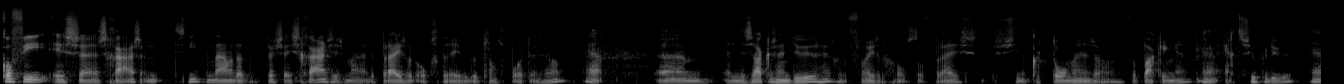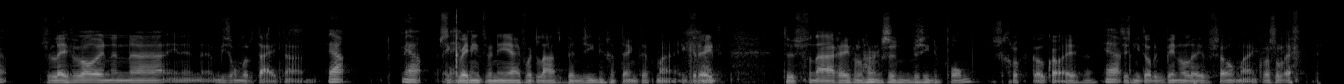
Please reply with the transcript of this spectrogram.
koffie is eh, schaars. En het is niet met name dat het per se schaars is, maar de prijs wordt opgedreven door transport en zo. Ja. Ehm, en de zakken zijn duur hè, vanwege de grondstofprijs. Dus we zien ook kartonnen en zo, verpakkingen. Ja. zijn echt super duur. Ja. Dus we leven wel in een, eh, in een bijzondere tijd. Nou, Ja, ik zeker. weet niet wanneer jij voor het laatst benzine getankt hebt, maar ik reed dus vandaag even langs een benzinepomp. Dus schrok ik ook wel even. Ja. Het is niet dat ik binnenleef of zo, maar ik was wel even een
